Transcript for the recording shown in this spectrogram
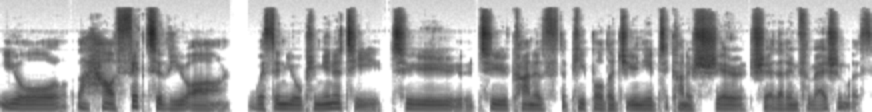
your how effective you are within your community to to kind of the people that you need to kind of share share that information with?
